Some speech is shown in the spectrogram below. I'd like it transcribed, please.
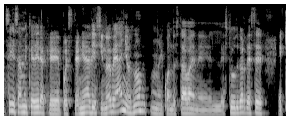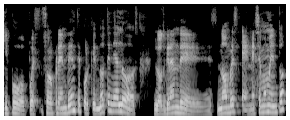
Sí, Sami Khedira que pues tenía 19 años, ¿no? Cuando estaba en el Stuttgart, ese equipo pues sorprendente porque no tenía los, los grandes nombres en ese momento,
